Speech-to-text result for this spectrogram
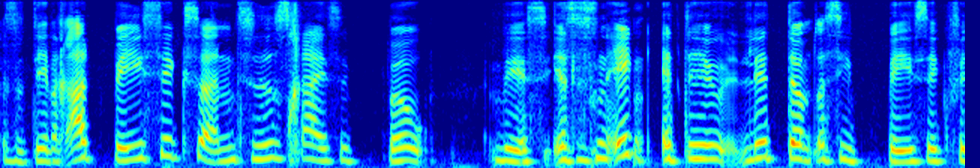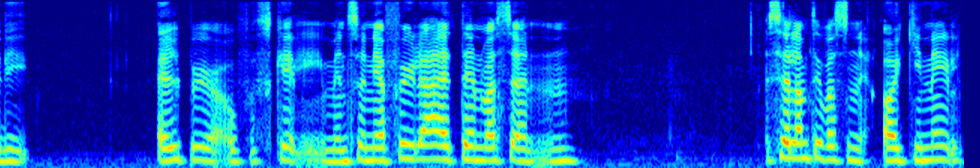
Altså, det er en ret basic sådan tidsrejsebog, vil jeg sige. Altså sådan ikke, at det er jo lidt dumt at sige basic, fordi alle bøger er jo forskellige, men sådan, jeg føler, at den var sådan, selvom det var sådan en original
